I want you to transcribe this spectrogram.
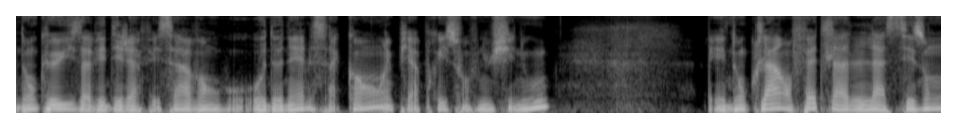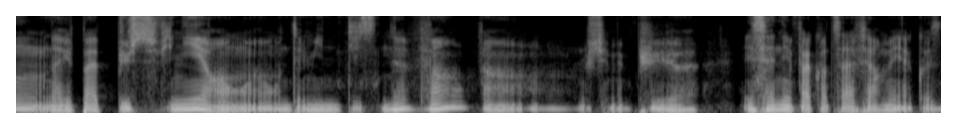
donc eux, ils avaient déjà fait ça avant au Donnel, Sacan, et puis après ils sont venus chez nous. Et donc là, en fait, la, saison n'avait pas pu se finir en, 2019, 20, enfin, je sais même plus euh, les années, pas quand ça a fermé à cause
